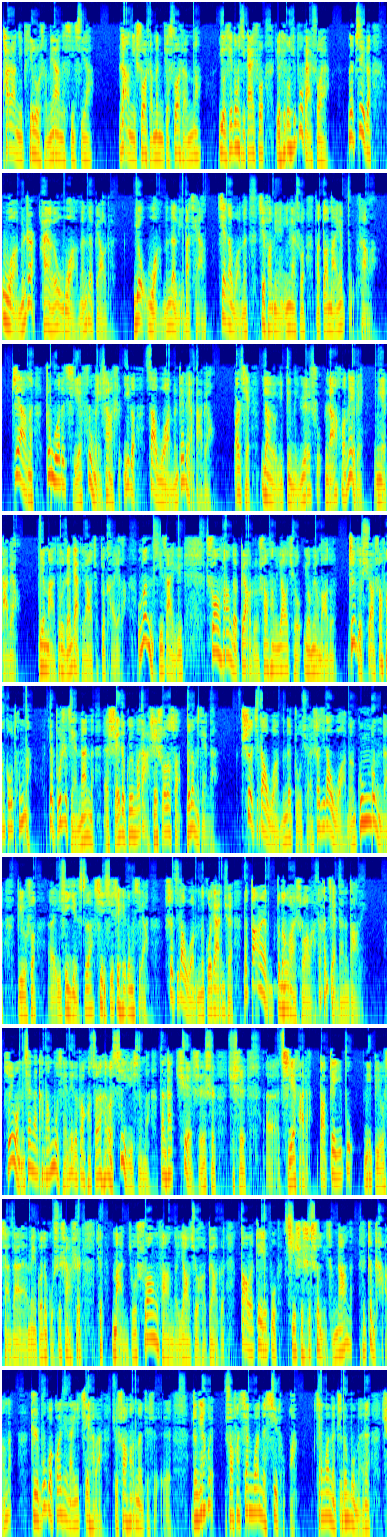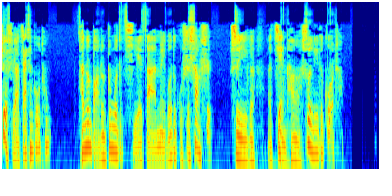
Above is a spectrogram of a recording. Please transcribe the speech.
他让你披露什么样的信息啊？让你说什么你就说什么吗？有些东西该说，有些东西不该说呀。那这个我们这儿还要有我们的标准，有我们的篱笆墙。现在我们这方面应该说把短板也补上了，这样呢，中国的企业赴美上市，一个在我们这边要达标，而且要有一定的约束，然后那边你也达标，也满足人家的要求就可以了。问题在于双方的标准、双方的要求有没有矛盾，这就需要双方沟通啊，这不是简单的呃谁的规模大谁说了算，不那么简单，涉及到我们的主权，涉及到我们公共的，比如说呃一些隐私啊、信息这些东西啊。涉及到我们的国家安全，那当然不能乱说了，这很简单的道理。所以我们现在看到目前这个状况，虽然很有戏剧性吧，但它确实是就是呃企业发展到这一步，你比如想在美国的股市上市，就满足双方的要求和标准，到了这一步其实是顺理成章的，是正常的。只不过关键在于接下来就双方的就是证监会双方相关的系统啊，相关的职能部门确实要加强沟通。才能保证中国的企业在美国的股市上市是一个呃健康啊顺利的过程。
